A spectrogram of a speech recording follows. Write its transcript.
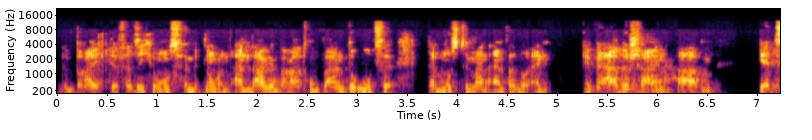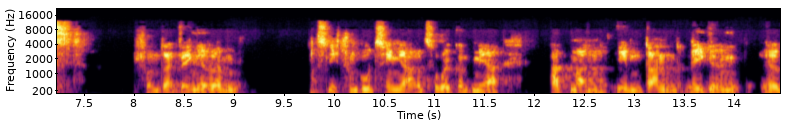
Bereich der Versicherungsvermittlung und Anlageberatung waren Berufe, da musste man einfach nur einen Gewerbeschein haben. Jetzt schon seit längerem, das liegt schon gut zehn Jahre zurück und mehr, hat man eben dann Regeln äh,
